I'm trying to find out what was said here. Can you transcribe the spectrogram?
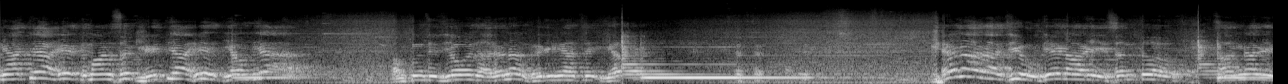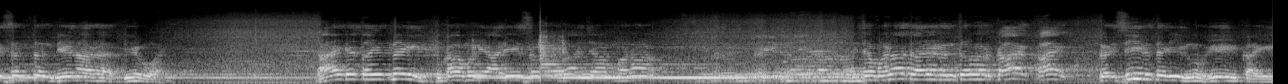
ज्ञाते आहेत माणसं घेते आहेत येऊ द्या. अहो तुमचं जेवण झालं ना घरी न्याचं या. घेणारा जीव देणारे संत सांगणारे संत देणारा देव आहे. काय देता येत नाही? तुका म्हणे आले समर्थाच्या मना. तिच्या मनात आल्यानंतर काय काय करशील तरी? हे काही.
